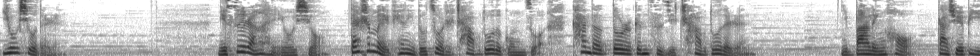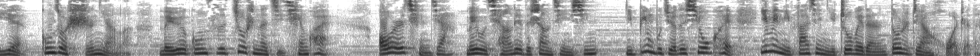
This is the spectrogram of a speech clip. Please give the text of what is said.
优秀的人。你虽然很优秀，但是每天你都做着差不多的工作，看到都是跟自己差不多的人。你八零后，大学毕业，工作十年了，每月工资就是那几千块，偶尔请假，没有强烈的上进心，你并不觉得羞愧，因为你发现你周围的人都是这样活着的。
